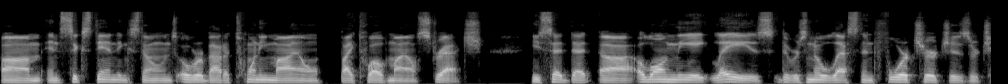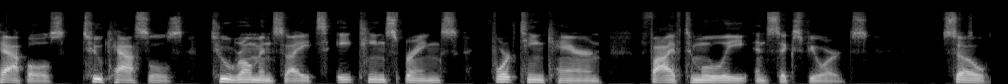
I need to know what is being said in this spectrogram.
um, and six standing stones over about a 20 mile by 12 mile stretch he said that uh, along the eight leys, there was no less than four churches or chapels two castles two roman sites 18 springs 14 cairn, five tumuli, and six fjords. So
